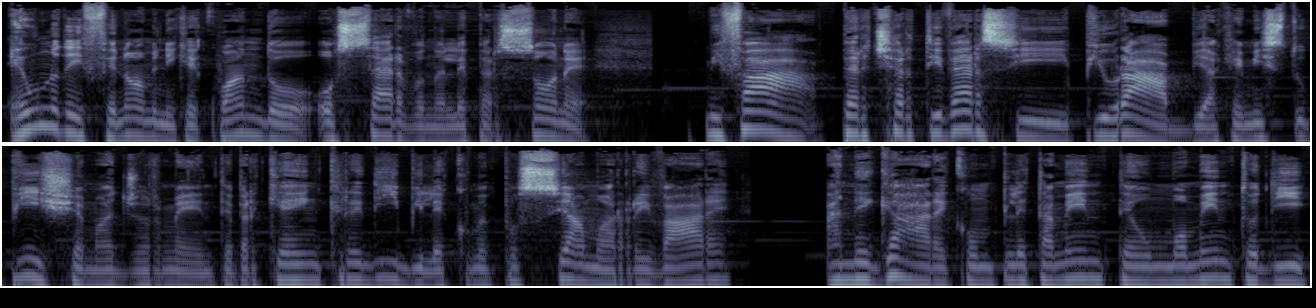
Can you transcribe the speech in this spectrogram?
È uno dei fenomeni che quando osservo nelle persone mi fa per certi versi più rabbia che mi stupisce maggiormente perché è incredibile come possiamo arrivare a negare completamente un momento di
